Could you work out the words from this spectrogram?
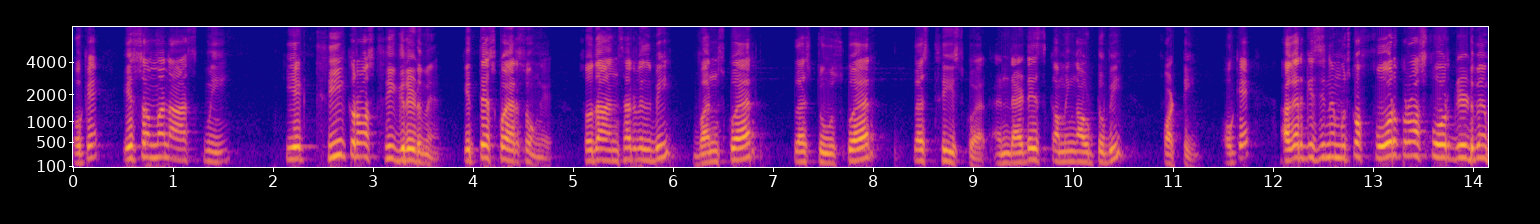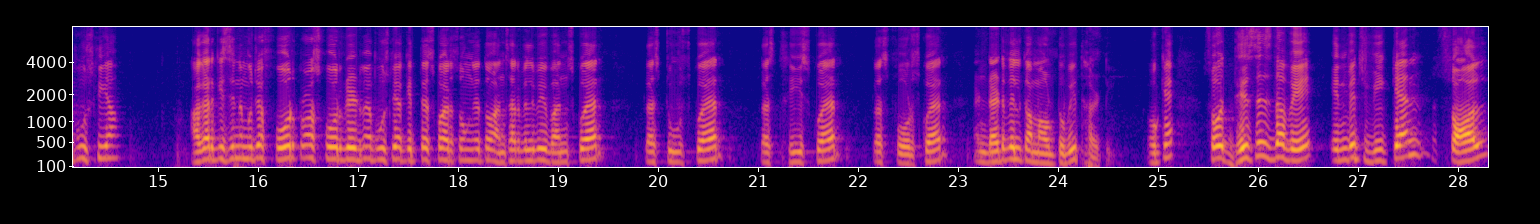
okay? If someone ask me कि एक 3 क्रॉस 3 ग्रिड में कितने स्क्वायर्स होंगे so the answer will be one square plus two square plus three square and that is coming out to be 14 okay अगर किसी ने मुझको फोर क्रॉस फोर ग्रिड में पूछ लिया, अगर किसी ने मुझे 4 क्रॉस 4 ग्रिड में पूछ लिया, कितने स्क्वायर्स होंगे तो answer will be 1 square plus 2 square plus 3 square plus 4 square and that will come out to be 30 okay? So, this is the way in which we can solve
